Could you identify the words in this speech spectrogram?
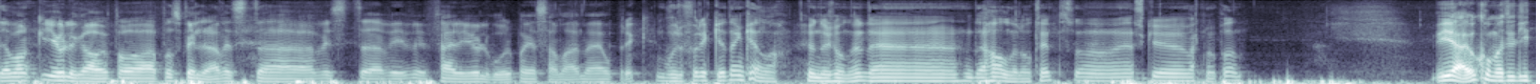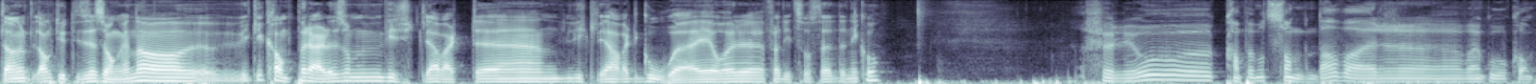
det var ikke julegave på, på spillere hvis, eh, hvis eh, vi, vi feirer julebordet på Jessheim her med opprykk. Hvorfor ikke, tenker jeg da. 100 kroner, det, det har alle råd til. Så jeg skulle vært med på den. Vi er jo kommet litt langt, langt ut i sesongen. Og Hvilke kamper er det som virkelig har vært, eh, virkelig har vært gode i år eh, fra ditt ståsted, Nico? Jeg føler jo kampen mot Sogndal var, var en god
